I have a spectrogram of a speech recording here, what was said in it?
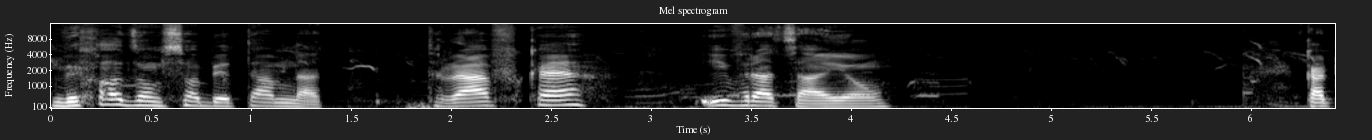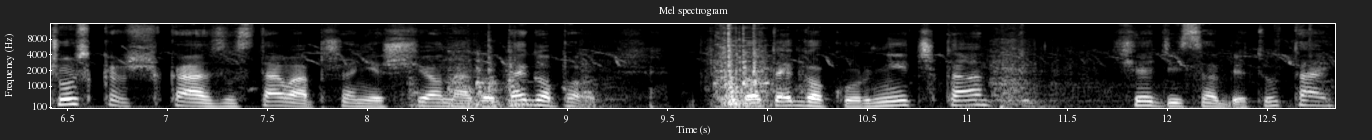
Wychodzą sobie tam na trawkę i wracają. Kaczuszka została przeniesiona do tego, do tego kurniczka. Siedzi sobie tutaj.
